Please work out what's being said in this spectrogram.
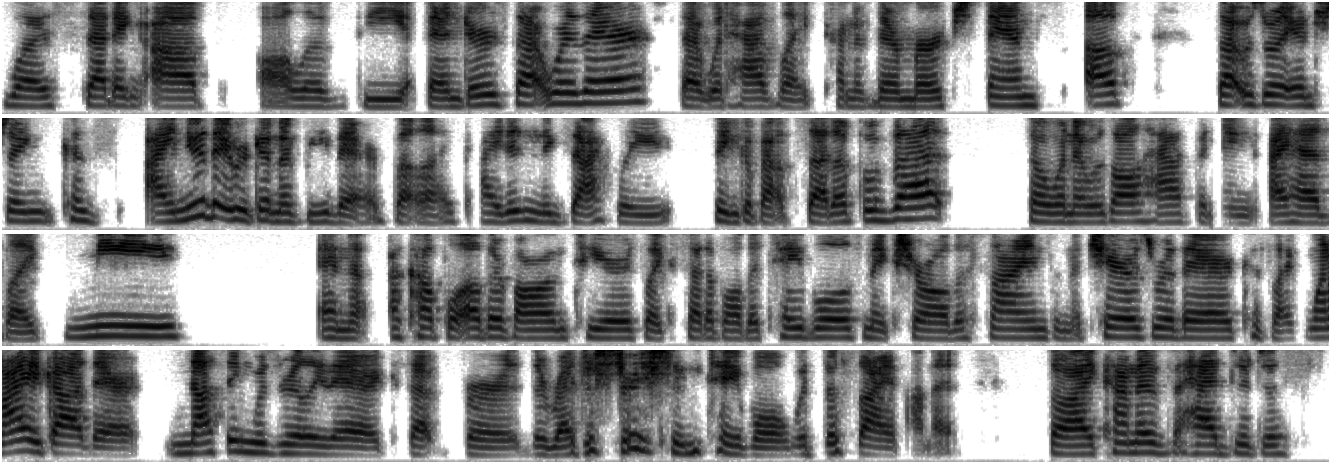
was setting up all of the vendors that were there that would have like kind of their merch stands up. That was really interesting because I knew they were going to be there, but like I didn't exactly think about setup of that. So when it was all happening, I had like me and a couple other volunteers like set up all the tables, make sure all the signs and the chairs were there. Cause like when I got there, nothing was really there except for the registration table with the sign on it. So I kind of had to just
